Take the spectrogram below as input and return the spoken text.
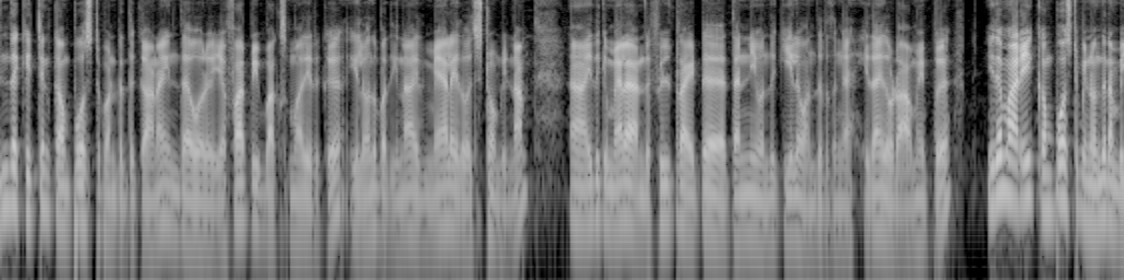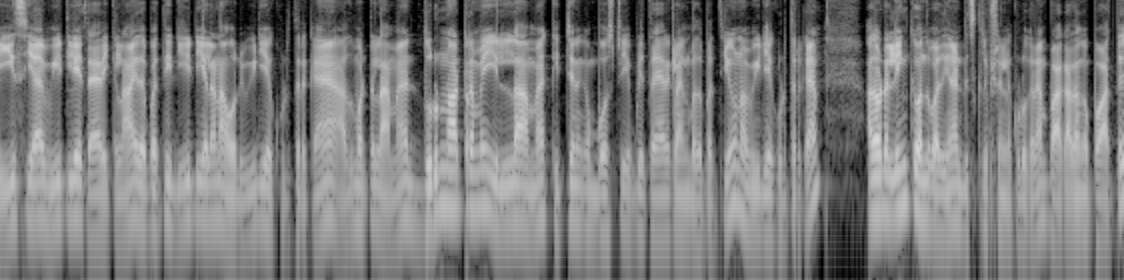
இந்த கிச்சன் கம்போஸ்ட் பண்ணுறதுக்கான இந்த ஒரு எஃப்ஆர்பி பாக்ஸ் மாதிரி இருக்குது இதில் வந்து பார்த்திங்கன்னா இது மேலே இதை வச்சிட்டோம் அப்படின்னா இதுக்கு மேலே அந்த ஃபில்டர் ஆகிட்டு தண்ணி வந்து கீழே வந்துடுதுங்க இதான் இதோட அமைப்பு. இதை மாதிரி கம்போஸ்ட் மீன் வந்து நம்ம ஈஸியாக வீட்டிலேயே தயாரிக்கலாம். இதை பற்றி டீட்டெயிலாக நான் ஒரு வீடியோ கொடுத்துருக்கேன். அது மட்டும் இல்லாமல் துர்நாற்றமே இல்லாமல் கிச்சன் கம்போஸ்ட் எப்படி தயாரிக்கலாம் என்பதை பற்றியும் நான் வீடியோ கொடுத்துருக்கேன். அதோட லிங்க் வந்து பார்த்தீங்கன்னா டிஸ்கிரிப்ஷனில் கொடுக்குறேன். பார்க்காதவங்க பார்த்து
